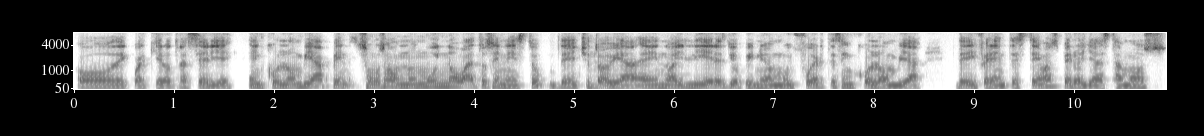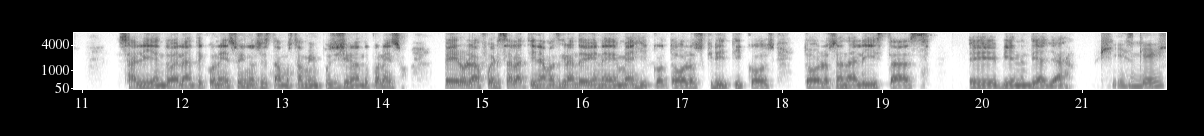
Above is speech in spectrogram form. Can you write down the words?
o de cualquier otra serie. En Colombia somos aún muy novatos en esto. De hecho, todavía eh, no hay líderes de opinión muy fuertes en Colombia de diferentes temas, pero ya estamos saliendo adelante con eso y nos estamos también posicionando con eso. Pero la fuerza latina más grande viene de México. Todos los críticos, todos los analistas eh, vienen de allá. Sí, es que,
